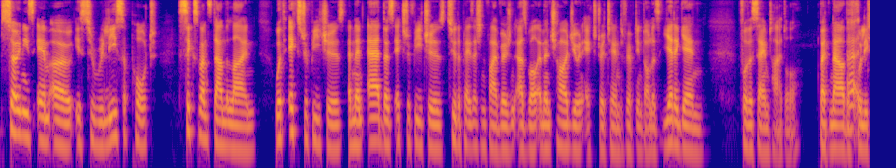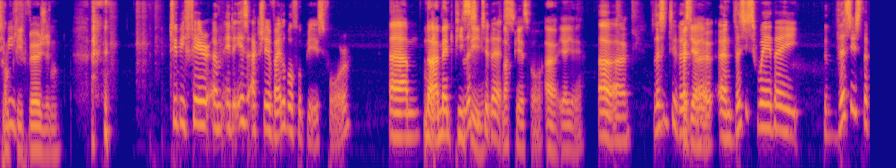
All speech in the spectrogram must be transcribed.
Sony's MO is to release a port six months down the line with extra features and then add those extra features to the PlayStation 5 version as well, and then charge you an extra 10 to $15 yet again for the same title, but now the Uh, fully be f- complete version. To be fair, um, it is actually available for PS4. Um, No, I meant PC, listen to this. not PS4. Oh, yeah, yeah, yeah. Oh, oh. listen to this yeah, yeah. and this is where they. This is the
